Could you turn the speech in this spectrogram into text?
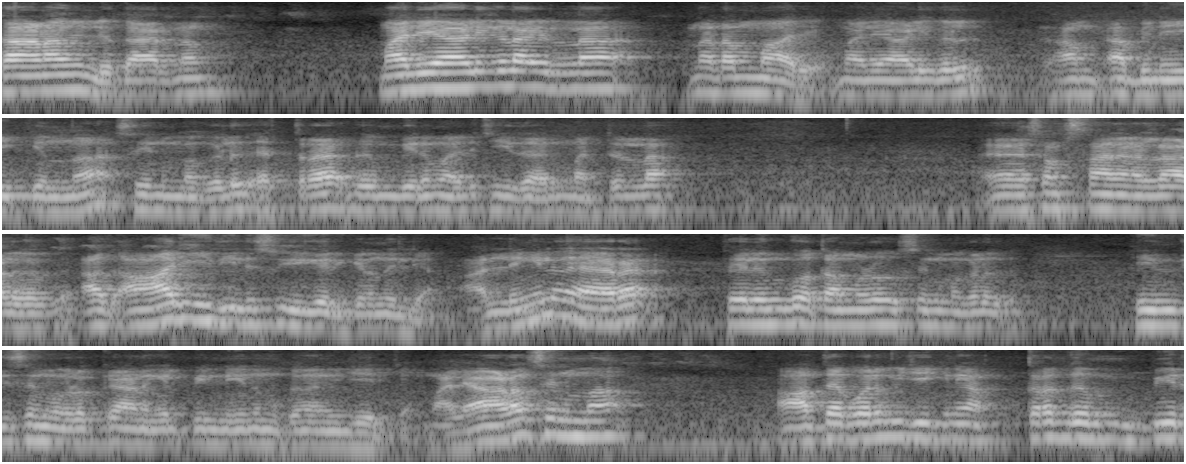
കാണാനില്ല. കാരണം മലയാളികളായുള്ള നടന്മാർ മലയാളികൾ അഭിനയിക്കുന്ന സിനിമകൾ എത്ര ഗംഭീരമായിട്ട് ചെയ്താലും മറ്റുള്ള സംസ്ഥാനങ്ങളിലെ ആളുകൾക്ക് അത് ആ രീതിയിൽ സ്വീകരിക്കണമെന്നില്ല. അല്ലെങ്കിൽ വേറെ തെലുങ്കോ തമിഴോ സിനിമകൾ ഹിന്ദി സിനിമകളൊക്കെ ആണെങ്കിൽ പിന്നെയും നമുക്ക് അങ്ങനെ വിചാരിക്കാം. മലയാളം സിനിമ അതേപോലെ വിജയിക്കണേ അത്ര ഗംഭീര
